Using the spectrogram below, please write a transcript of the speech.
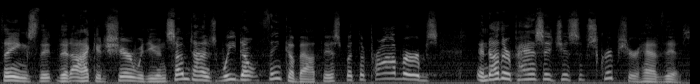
things that, that I could share with you. And sometimes we don't think about this, but the Proverbs and other passages of Scripture have this.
